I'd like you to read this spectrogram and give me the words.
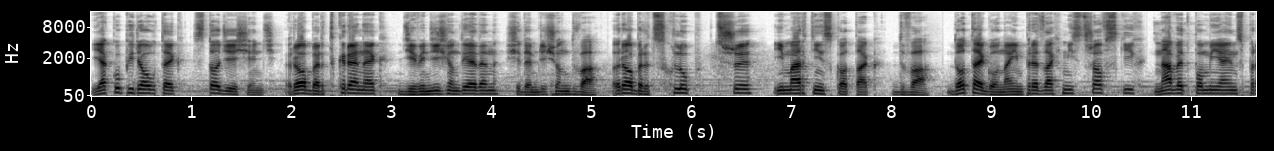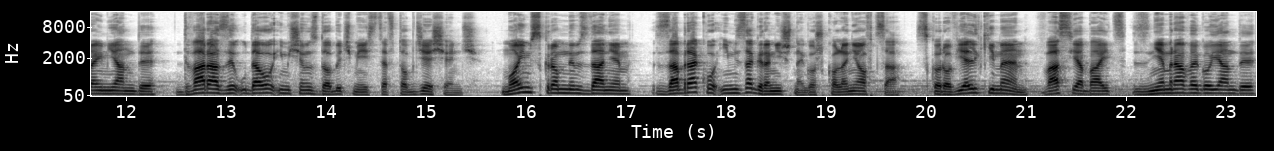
Jakub Iroutek 110, Robert Krenek 91 72, Robert Schlub 3 i Martin Skotak 2. Do tego na imprezach mistrzowskich, nawet pomijając Prime Jandy, dwa razy udało im się zdobyć miejsce w top 10. Moim skromnym zdaniem zabrakło im zagranicznego szkoleniowca. Skoro wielki men Wasia Bajc z niemrawego Jandy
